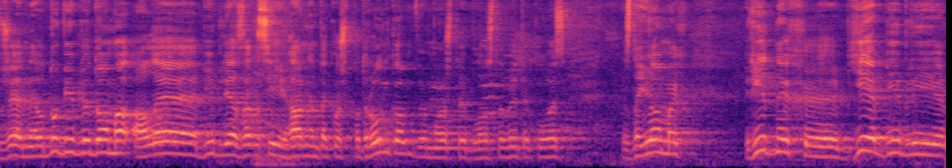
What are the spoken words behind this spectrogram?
вже не одну Біблію вдома, але Біблія зараз є гарним також подарунком. Ви можете благословити когось знайомих, рідних. Е, Є Біблії,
